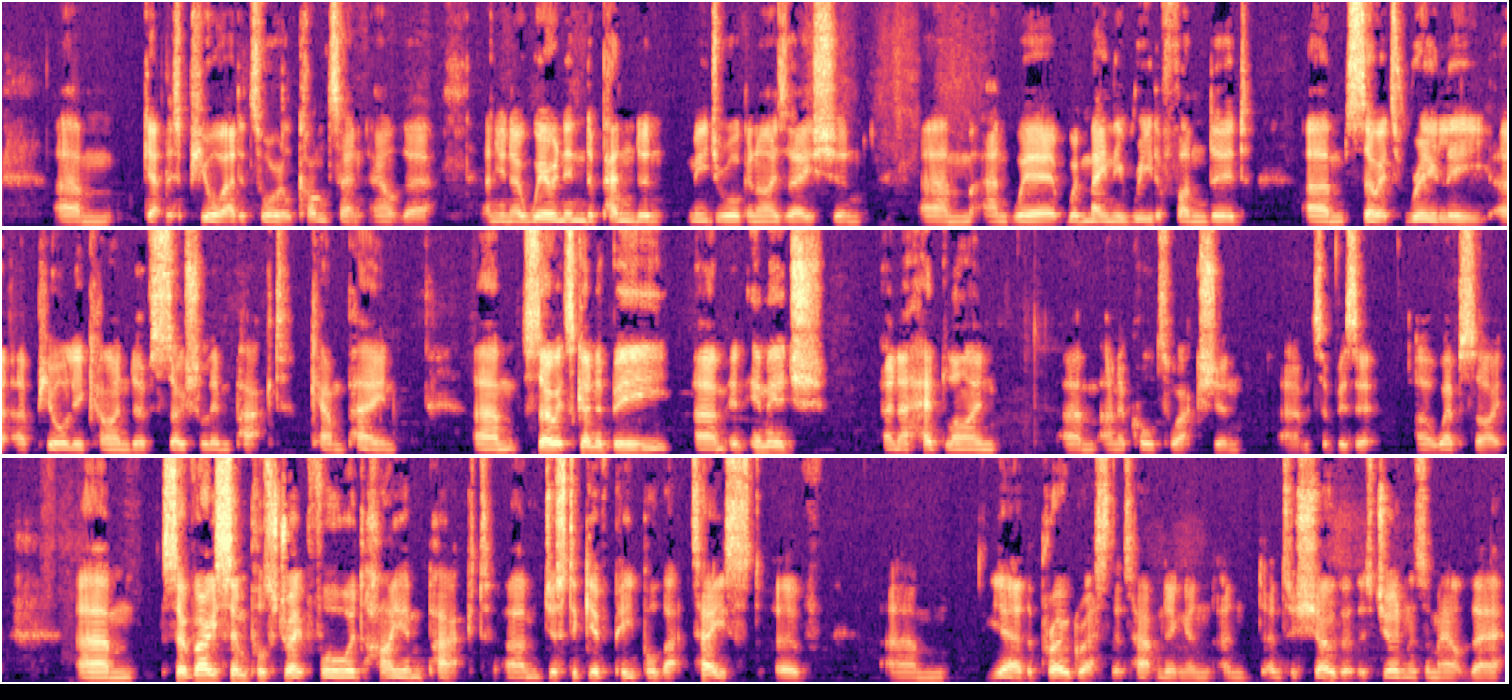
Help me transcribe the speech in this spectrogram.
um, get this pure editorial content out there and you know we're an independent media organisation, um, and we're we're mainly reader funded. Um, so it's really a, a, purely kind of social impact campaign. Um, so it's going to be um, an image and a headline um, and a call to action um, to visit our website. so very simple, straightforward, high impact, just to give people that taste of yeah the progress that's happening and and and to show that there's journalism out there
